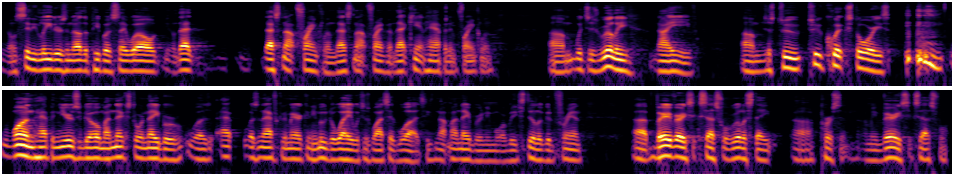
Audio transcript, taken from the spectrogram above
you know, city leaders and other people say, well, you know, that that's not Franklin. That's not Franklin. That can't happen in Franklin, um, which is really naive. Um, just two two quick stories. One happened years ago. My next door neighbor was was an African American. He moved away, which is why I said was. He's not my neighbor anymore, but he's still a good friend. Uh, very very successful real estate uh, person. I mean, very successful.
